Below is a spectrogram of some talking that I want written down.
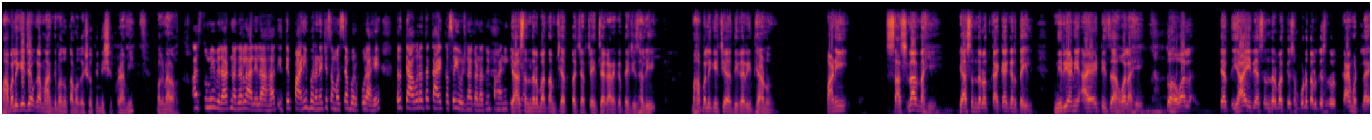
महापालिकेच्या माध्यमातून कामं कशी होतील निश्चितपणे आम्ही बघणार आहोत. आज तुम्ही विराट नगरला आलेला आहात. इथे पाणी भरण्याची समस्या भरपूर आहे. तर त्यावर आता काय कसं योजना करणार? तुम्ही पाहणी केली त्या? संदर्भात आमची आत्ता चर्चा इथल्या कार्यकर्त्याची झाली. महापालिकेचे अधिकारी इथे आणून पाणी साचणार नाही या संदर्भात काय काय करता येईल निरी आणि आय आय टीचा अहवाल आहे. तो अहवाल त्यात ह्या एरिया संदर्भात किंवा संपूर्ण तालुक्या संदर्भात काय म्हटलंय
